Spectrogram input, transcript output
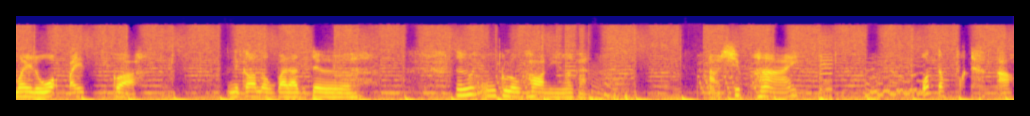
ไม่รู้ไปดีกว่า นี่ก็ลงไปแล้วจะเจอแล้วงั้นกลงข้อนี้แล้วกันอ้าวชิปหาย what the fuck อ้าว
